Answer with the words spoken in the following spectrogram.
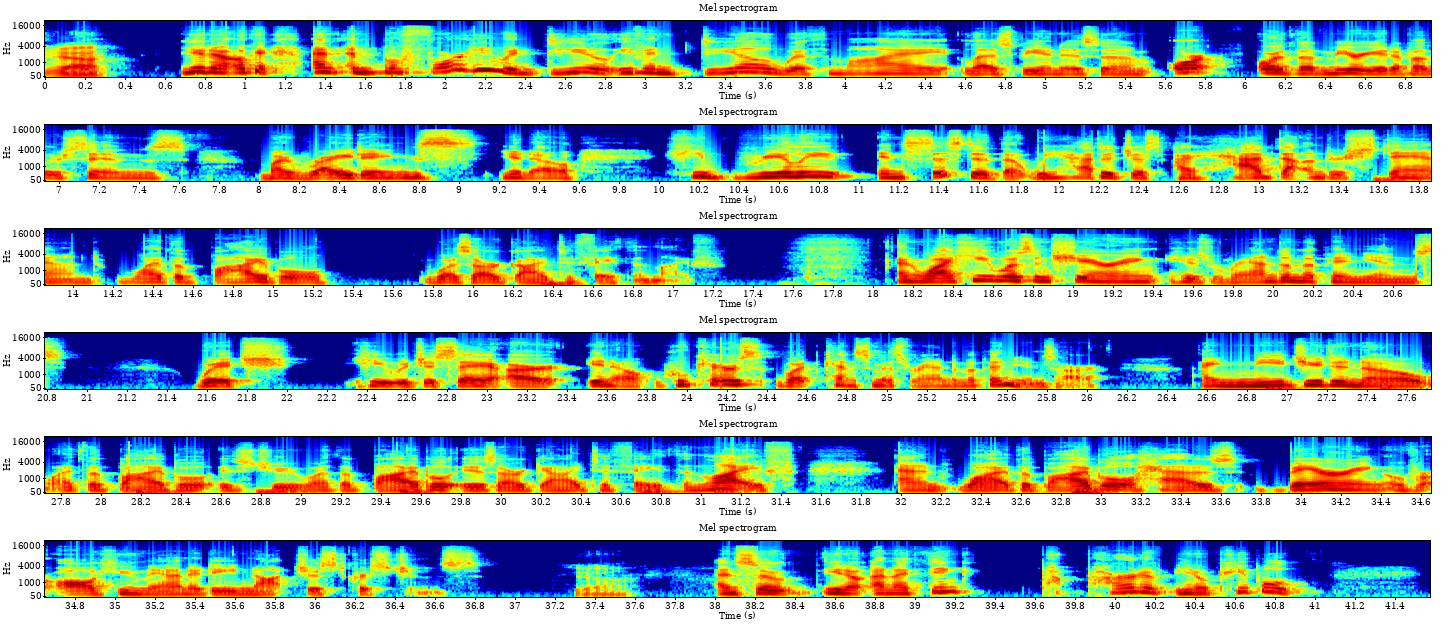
yeah, you know okay and and before he would deal even deal with my lesbianism or or the myriad of other sins my writings you know he really insisted that we had to just i had to understand why the bible was our guide to faith in life and why he wasn't sharing his random opinions which he would just say are you know who cares what ken smith's random opinions are I need you to know why the Bible is true, why the Bible is our guide to faith and life, and why the Bible has bearing over all humanity, not just Christians. Yeah. And so, you know, and I think part of, you know, people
